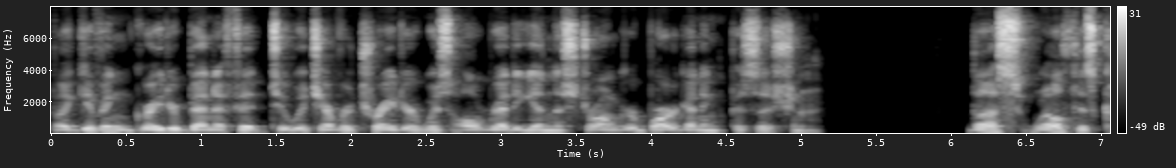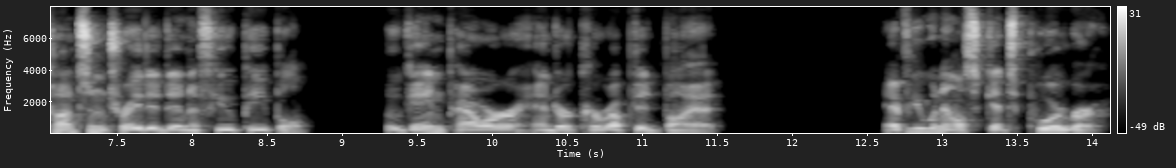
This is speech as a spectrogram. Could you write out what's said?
by giving greater benefit to whichever trader was already in the stronger bargaining position. Thus, wealth is concentrated in a few people, who gain power and are corrupted by it. Everyone else gets poorer.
